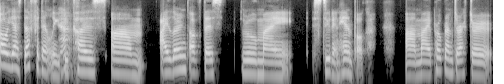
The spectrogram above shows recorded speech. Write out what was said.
Oh yes, definitely. Yeah. Because um, I learned of this through my student handbook. Um, my program director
